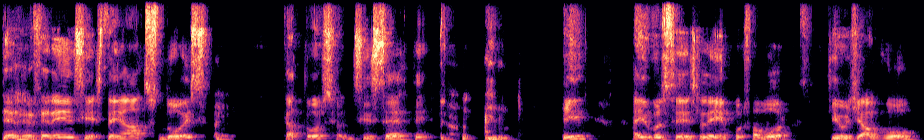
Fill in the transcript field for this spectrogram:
Ter referência está em Atos 2, 14 ao 17. E aí vocês leem, por favor, que eu já vou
